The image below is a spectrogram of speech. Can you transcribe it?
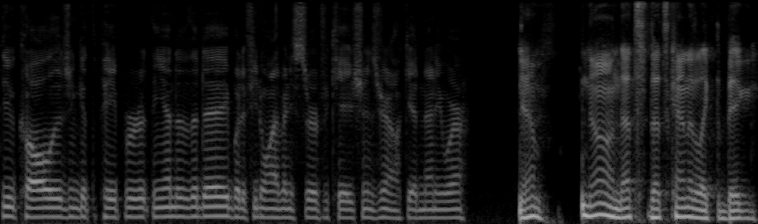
do college and get the paper at the end of the day but if you don't have any certifications you're not getting anywhere. Yeah. No and that's that's kind of like the big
